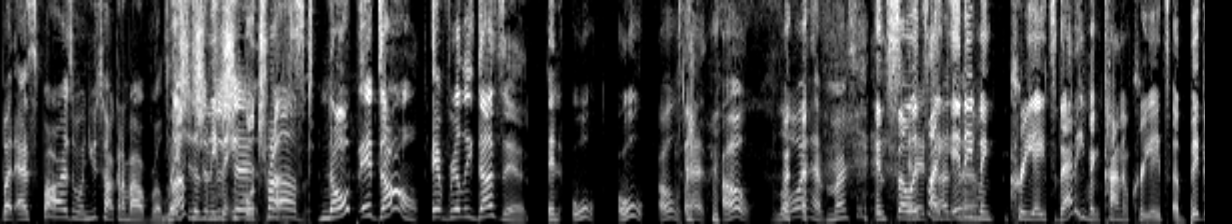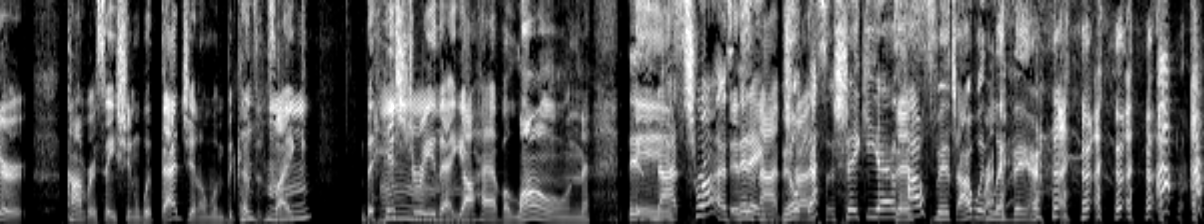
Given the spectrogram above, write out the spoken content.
But as far as when you're talking about relationships, doesn't even shit, equal trust. love- nope, it don't. It really doesn't. And oh, oh, oh, that, oh, Lord have mercy. And so it's like it doesn't. even creates that even kind of creates a bigger conversation with that gentleman because it's Mm-hmm. like the history that y'all have alone Mm. It's is not trust. it's It ain't built. trust. That's a shaky ass house, bitch. I wouldn't right. live there.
